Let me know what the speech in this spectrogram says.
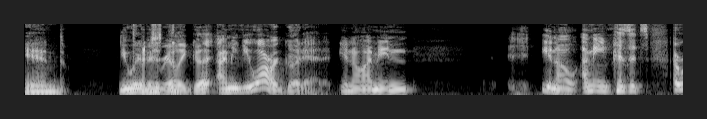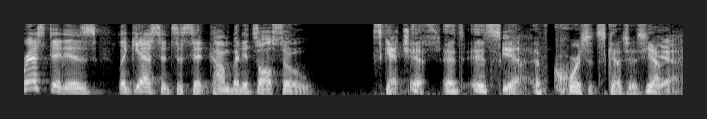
And You would have been really good. I mean, you are good at it. You know, I mean, you know, I mean, because it's Arrested is like, yes, it's a sitcom, but it's also yeah, sketches. it's, it's yeah. Yeah. of course it's sketches. Yeah. Yeah.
